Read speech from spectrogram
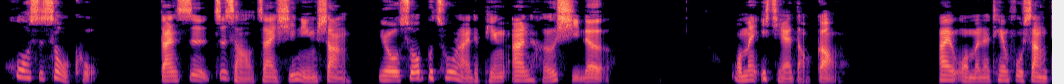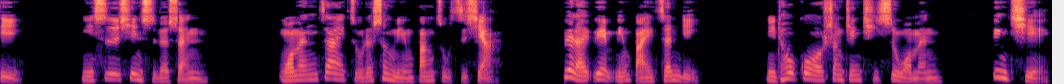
或是受苦，但是至少在心灵上有说不出来的平安和喜乐。我们一起来祷告，爱我们的天父上帝，你是信实的神。我们在主的圣灵帮助之下，越来越明白真理。你透过圣经启示我们，并且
